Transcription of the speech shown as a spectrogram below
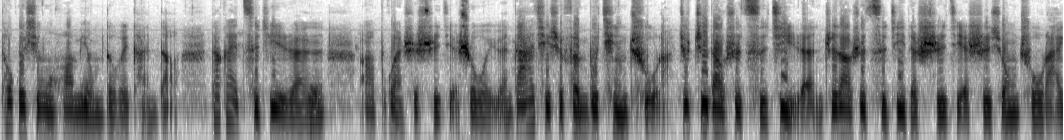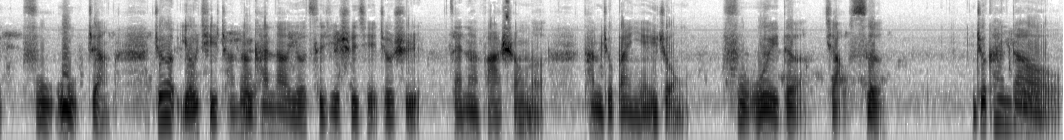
透过新闻画面，我们都会看到，大概慈济人啊，不管是师姐是委员，大家其实分不清楚啦，就知道是慈济人，知道是慈济的师姐师兄出来服务，这样。就尤其常常看到有慈济师姐，就是灾难发生了，他们就扮演一种抚慰的角色，你就看到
